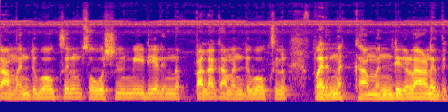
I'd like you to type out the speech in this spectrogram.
കമന്റ് ബോക്സിലും സോഷ്യൽ മീഡിയയിൽ ഇന്ന് പല കമന്റ് ബോക്സിലും വരുന്ന കമന്റുകളാണിത്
